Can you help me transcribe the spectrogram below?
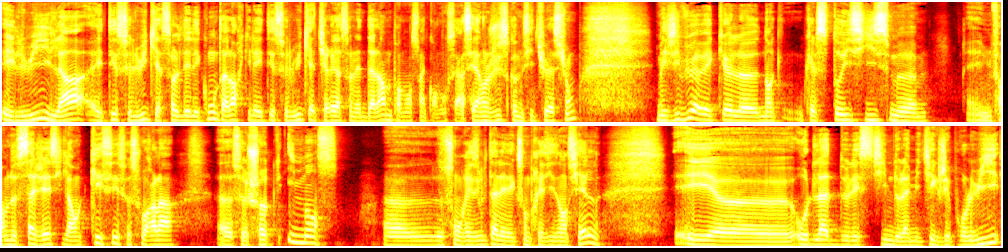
Et lui, il a été celui qui a soldé les comptes alors qu'il a été celui qui a tiré la sonnette d'alarme pendant cinq ans. Donc c'est assez injuste comme situation. Mais j'ai vu avec quel, dans quel stoïcisme, euh, une forme de sagesse, il a encaissé ce soir-là euh, ce choc immense euh, de son résultat à l'élection présidentielle. Et euh, au-delà de l'estime, de l'amitié que j'ai pour lui,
